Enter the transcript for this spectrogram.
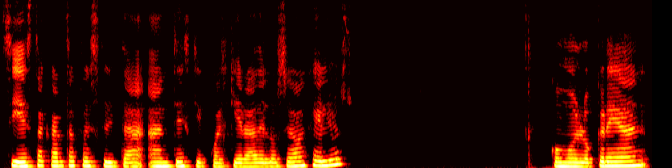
si esta carta fue escrita antes que cualquiera de los evangelios, como lo crean,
